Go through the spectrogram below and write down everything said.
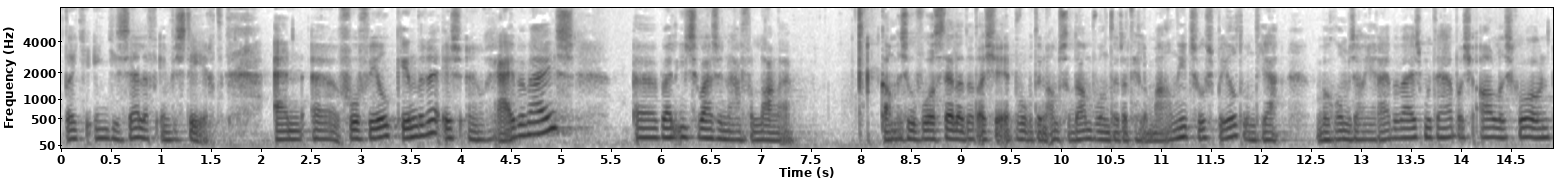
dat, je in jezelf investeert. En voor veel kinderen is een rijbewijs wel iets waar ze naar verlangen kan me zo voorstellen dat als je bijvoorbeeld in Amsterdam woont, dat dat helemaal niet zo speelt. Want ja, waarom zou je rijbewijs moeten hebben als je alles gewoon,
